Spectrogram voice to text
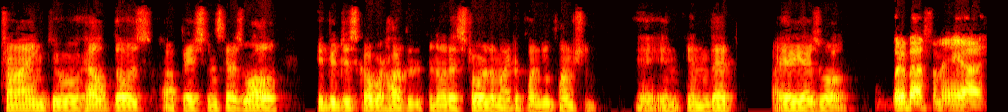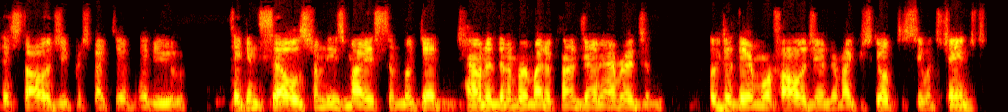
trying to help those uh, patients as well if we discover how to, you know, restore the mitochondrial function in, in that area as well. What about from a uh, histology perspective? Have you taken cells from these mice and looked at counted the number of mitochondria on average and looked at their morphology under microscope to see what's changed?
